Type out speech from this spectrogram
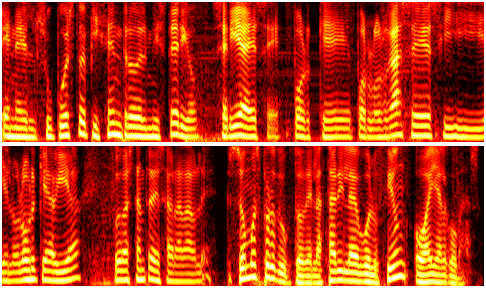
En el supuesto epicentro del misterio. Sería ese, porque por los gases y el olor que había fue bastante desagradable. ¿Somos producto del azar y la evolución o hay algo más?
